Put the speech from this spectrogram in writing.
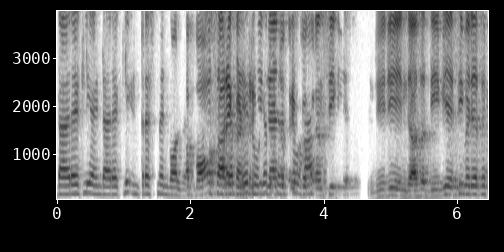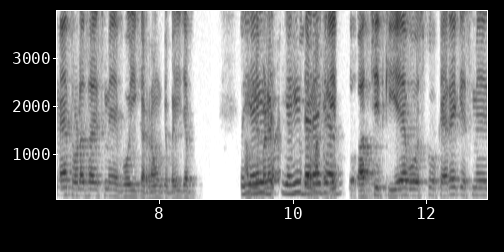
ڈائریکٹلی انڈائریکٹلی انٹرسٹ میں انوالو ہے بہت سارے کنٹریز ہیں جو کرپٹو ہاں کرنسی جی جی اجازت دی ہے اسی جی۔ وجہ سے میں تھوڑا سا اس میں وہی کر رہا ہوں کہ بھائی جب تو یہی یہی ڈر ہے کہ بات چیت کی ہے وہ اس کو کہہ رہے ہیں کہ اس میں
